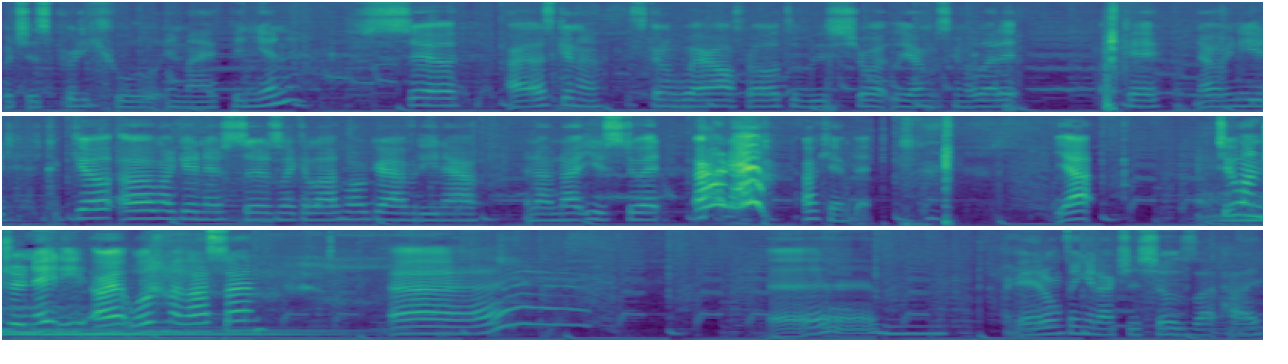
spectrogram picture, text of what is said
Which is pretty cool, in my opinion. So, alright, that's gonna, that's gonna wear off relatively shortly. I'm just gonna let it. Okay, now we need to go. Oh my goodness, there's like a lot more gravity now. And I'm not used to it. Oh no! Okay, I'm dead. yeah. 280. Alright, what was my last time? Uh... Um, okay, I don't think it actually shows that high.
